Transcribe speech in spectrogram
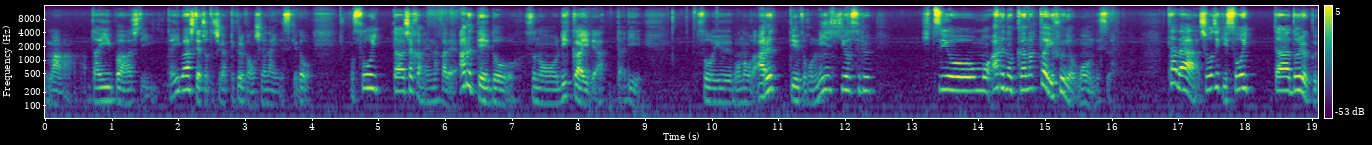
まあダイバーシティダイバーシティはちょっと違ってくるかもしれないんですけどそういった社会の中である程度その理解であったりそういうものがあるっていうところ認識をする必要もあるのかなというふうに思うんです。ただ正直そういった努力っ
